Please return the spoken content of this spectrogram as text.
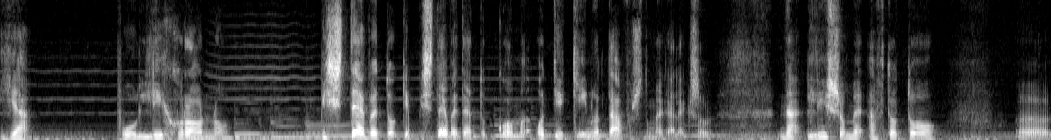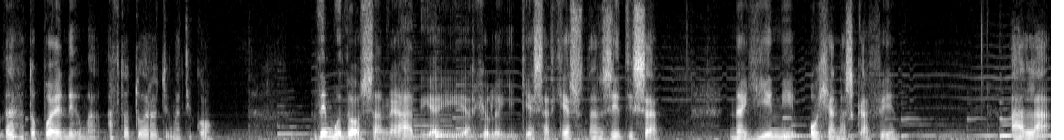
για πολύ χρόνο πιστεύετε και πιστεύετε ακόμα ότι εκείνο ο τάφος του Μεγαλέξανδρου. Να λύσουμε αυτό το, ε, δεν θα το πω ένιγμα, αυτό το ερωτηματικό. Δεν μου δώσανε άδεια οι αρχαιολογικές αρχές όταν ζήτησα να γίνει όχι ανασκαφή, αλλά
